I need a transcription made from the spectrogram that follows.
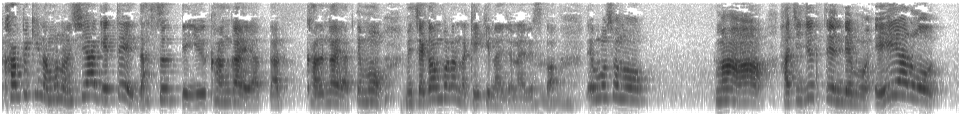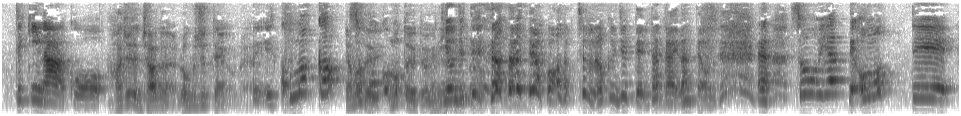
完璧なものに仕上げて出すっていう考えやった考えやってもめっちゃ頑張らなきゃいけないじゃないですか、うんうん。でもそのまあ80点でもええやろ的なこう80点ちゃうけどね60点やけどね。え細か？いやもっとそこもっと言うと40 40点。ちょっと60点高いなって思ってだからそうやって思って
